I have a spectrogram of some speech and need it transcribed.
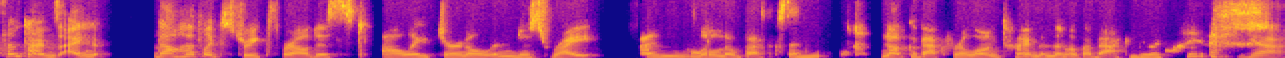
Sometimes I they'll have like streaks where I'll just I'll like journal and just write and little notebooks and not go back for a long time and then I'll go back and be like what? yeah,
